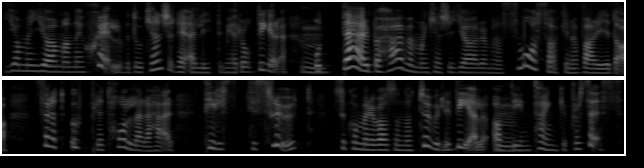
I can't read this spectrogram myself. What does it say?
ja men gör man den själv, då kanske det är lite mer råddigare. Mm. Och där behöver man kanske göra de här små sakerna varje dag för att upprätthålla det här. Till, till slut så kommer det vara en naturlig del av Mm. din tankeprocess.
